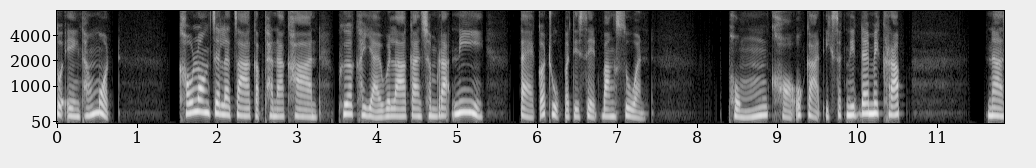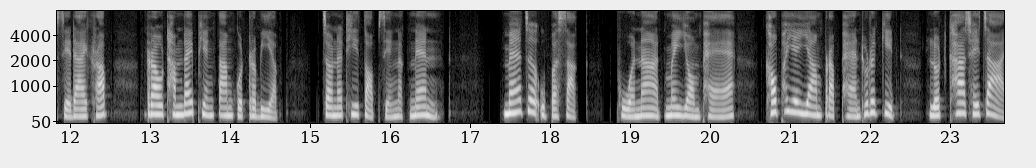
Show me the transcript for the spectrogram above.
ตัวเองทั้งหมด เขาลองเจรจากับธนาคาร เพื่อขยายเวลาการชำระหนี้ แต่ก็ถูกปฏิเสธบางส่วน ผมขอโอกาสอีกสักนิดได้ไหมครับ น่าเสียดายครับ เราทำได้เพียงตามกฎระเบียบ เจ้าหน้าที่ตอบเสียงหนักแน่น แม้เจออุปสรรคภูวนาถไม่ยอมแพ้ เขาพยายามปรับแผนธุรกิจ ลดค่าใช้จ่าย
